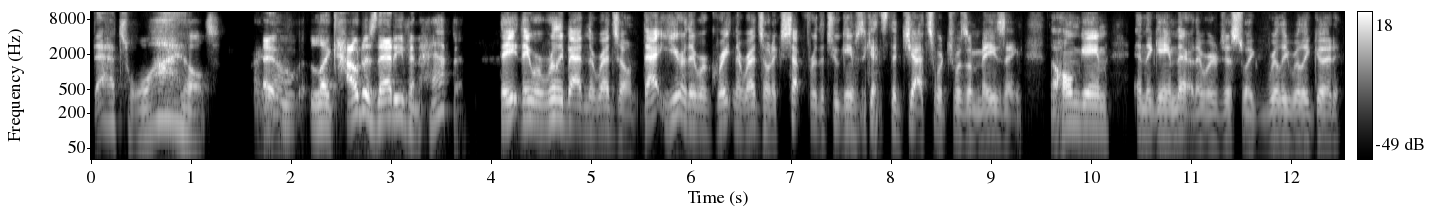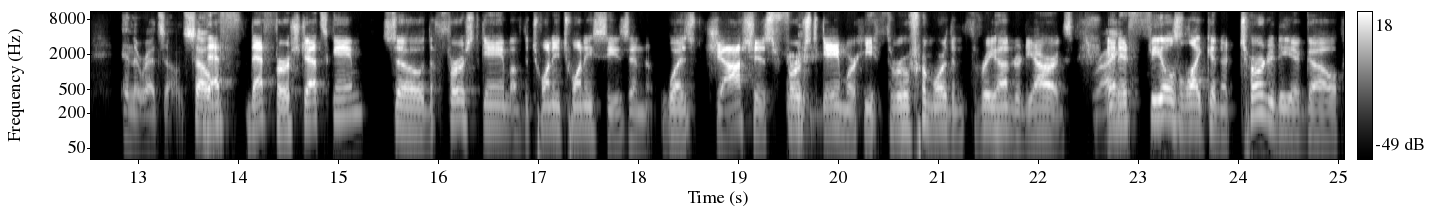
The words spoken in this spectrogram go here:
That's wild. Uh, like, how does that even happen? They they were really bad in the red zone. That year they were great in the red zone, except for the two games against the Jets, which was amazing. The home game and the game there. They were just like really, really good in the red zone. So that that first Jets game. So the first game of the 2020 season was Josh's first game where he threw for more than 300 yards, right. and it feels like an eternity ago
